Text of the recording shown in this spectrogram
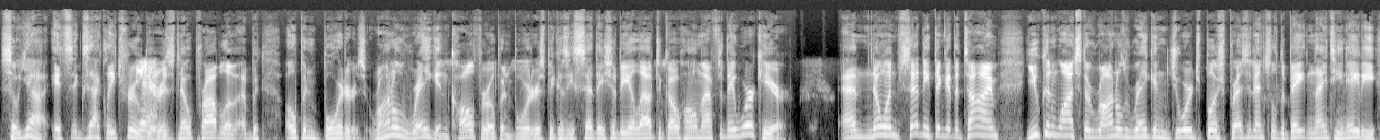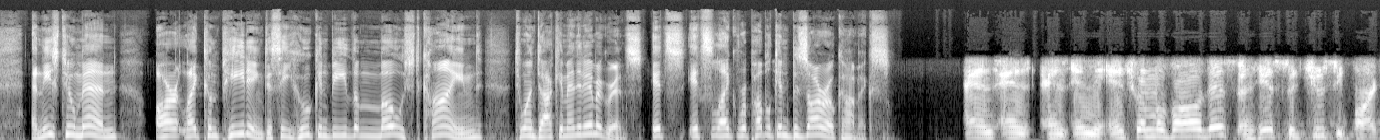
So, yeah, it's exactly true. Yeah. There is no problem. uh, but Open borders. Ronald Reagan called for open borders because he said they should be allowed to go home after they work here. And no one said anything at the time. You can watch the Ronald Reagan George Bush presidential debate in 1980, and these two men are like competing to see who can be the most kind to undocumented immigrants. It's it's like Republican Bizarro comics. And and and in the interim of all of this, and here's the juicy part,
